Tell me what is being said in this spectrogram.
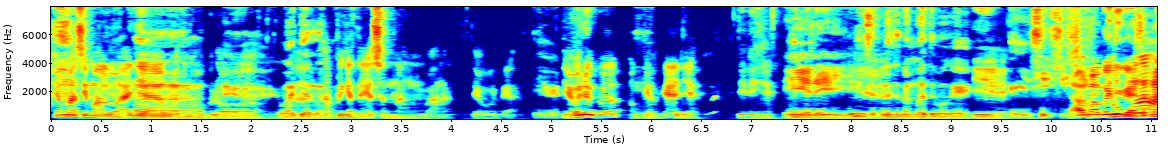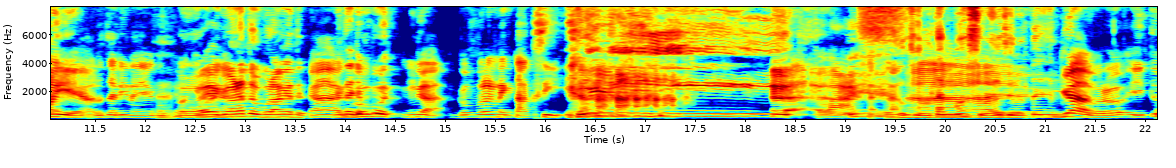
Cuma masih malu aja buat ngobrol. eh, wajar Nah, lah. tapi katanya seneng banget. Ya udah. Iya. ya udah gue oke oke aja jadinya Iya deh. lu seneng banget tuh pokoknya iya Sama gue juga pulang senang. iya lu tadi nanya gue pulang Oh, eh, gimana tuh pulangnya tuh? Ah, Minta gua- jemput. Enggak, gue pulang naik taksi. Kelas. lalu sultan bos lalu sultan Enggak, Bro. Itu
